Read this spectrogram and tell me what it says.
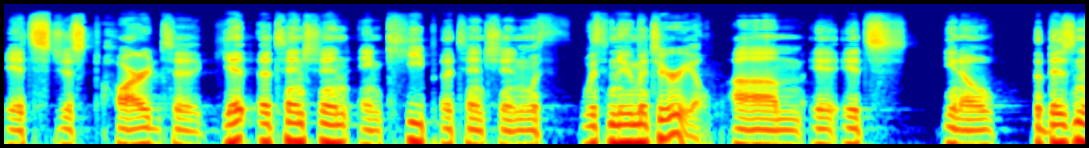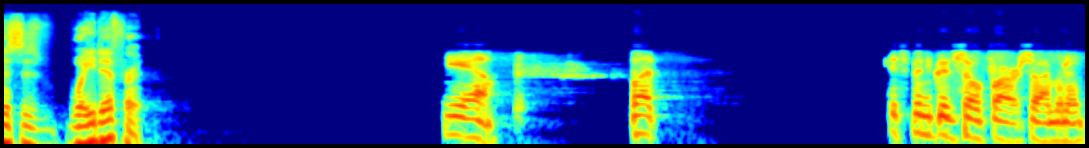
It's just hard to get attention and keep attention with, with new material. Um, it, it's, you know, the business is way different. Yeah. But it's been good so far. So I'm gonna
